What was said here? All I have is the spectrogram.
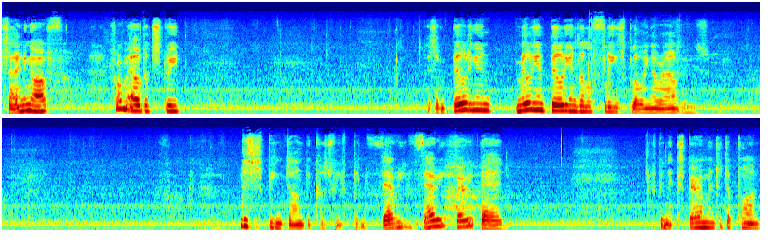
Signing off from Eldred Street. There's a billion, million, billion little fleas blowing around. Please. This is being done because we've been very, very, very bad. We've been experimented upon,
